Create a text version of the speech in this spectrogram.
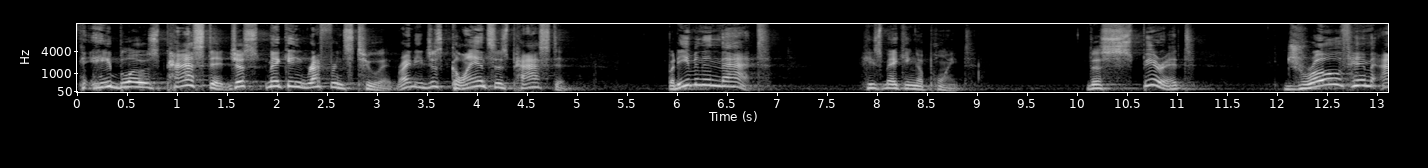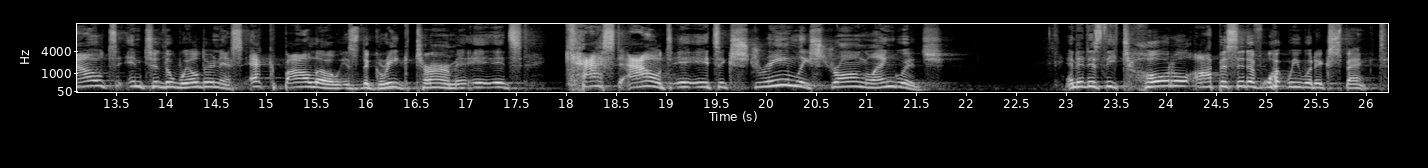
He blows past it, just making reference to it, right? He just glances past it. But even in that, he's making a point. The Spirit drove him out into the wilderness. Ekbalo is the Greek term, it's cast out, it's extremely strong language. And it is the total opposite of what we would expect.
